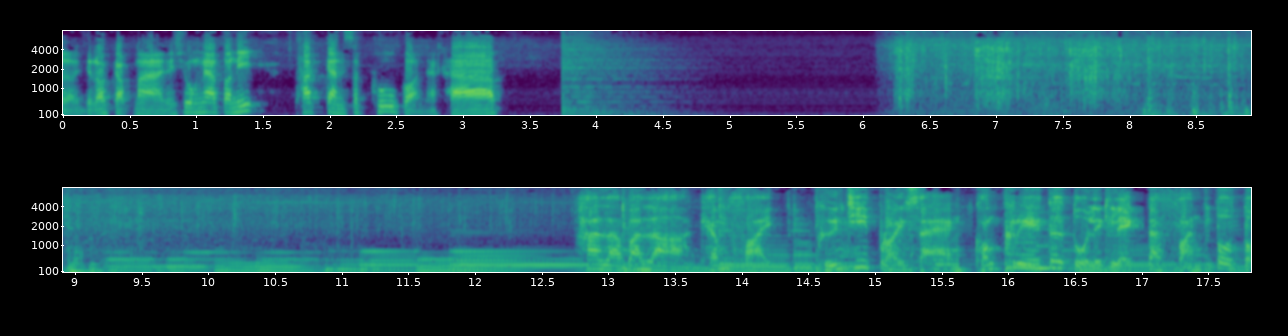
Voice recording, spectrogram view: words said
อ เดี๋ยวเรากลับมาในช่วงหน้าตอนนี้พักกันสักครู่ก่อนนะครับาลาบาลาแคมป์ไฟพื้นที่ปล่อยแสงของ creator ตัวเล็กๆ แต่ฝันโตโต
